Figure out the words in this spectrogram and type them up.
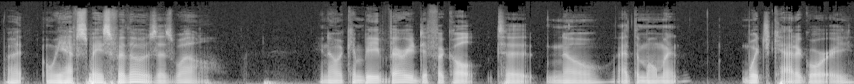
But we have space for those as well. You know, it can be very difficult to know at the moment which category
